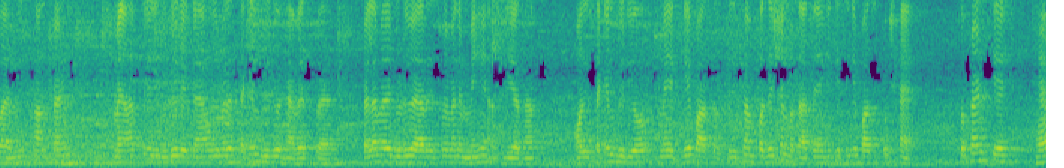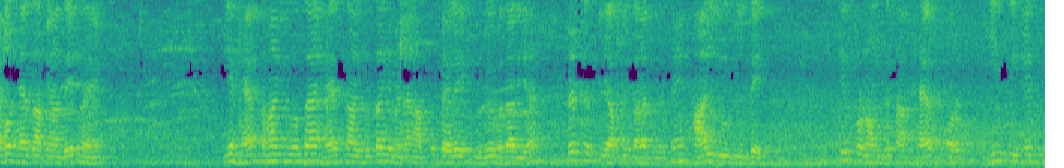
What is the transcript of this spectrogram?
बाय मी खान फ्रेंड्स मैं आपके लिए वीडियो लेकर आया हूँ। ये मेरा सेकंड वीडियो हैवेस पे है पहला मेरा वीडियो है जिसमें मैंने मेह अर्थ लिया था। और ये सेकंड वीडियो में के पास रखती जिसमें हम पोजिशन बताते हैं कि किसी के पास कुछ है। तो फ्रेंड्स ये हैव और हैज़ आप यहाँ देख रहे हैं। ये हैव कहाँ यूज़ होता है? हैज़ कहाँ यूज़ होता है? ये मैंने आपको पहले वीडियो बता दिया है। फिर से इसके लिए आपके सारा कर देते हैं। आई यू वी दे इन प्रोनाउन के साथ हैव और ही सी इट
